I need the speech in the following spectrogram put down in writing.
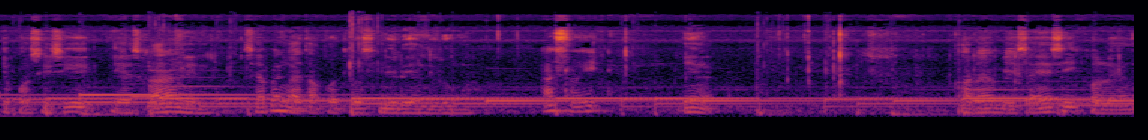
Ya posisi ya sekarang ini. Siapa yang nggak takut lu sendirian di rumah? Asli. Iya karena biasanya sih kalau yang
